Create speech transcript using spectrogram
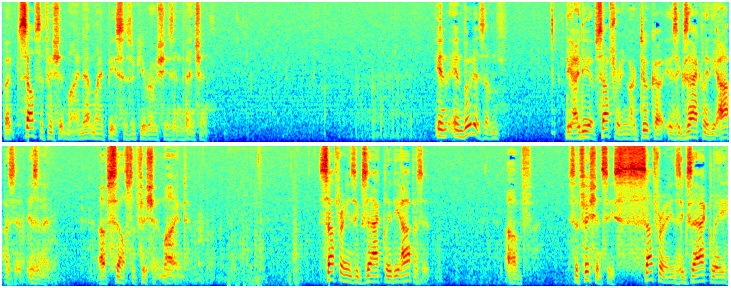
But self-sufficient mind, that might be Suzuki Roshi's invention. In, in Buddhism, the idea of suffering, or dukkha, is exactly the opposite, isn't it, of self-sufficient mind. Suffering is exactly the opposite of sufficiency. Suffering is exactly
